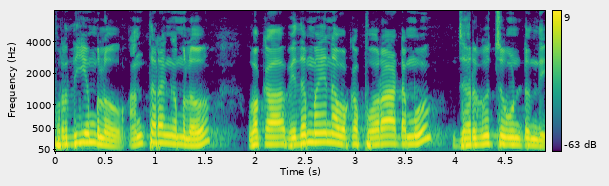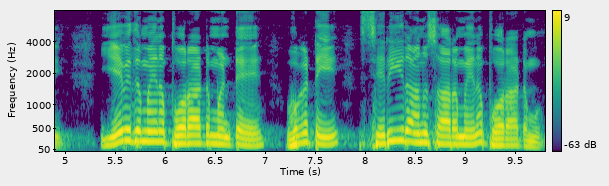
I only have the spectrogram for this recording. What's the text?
హృదయంలో అంతరంగంలో ఒక విధమైన ఒక పోరాటము జరుగుతూ ఉంటుంది. ఏ విధమైన పోరాటం అంటే ఒకటి శరీరానుసారమైన పోరాటము.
